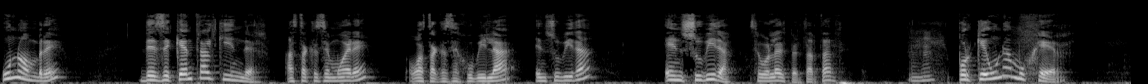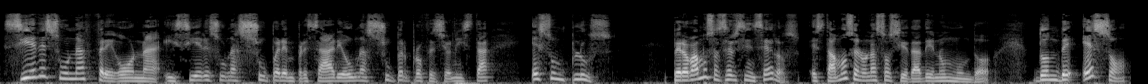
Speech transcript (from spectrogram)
Un hombre, desde que entra al kinder hasta que se muere, o hasta que se jubila, en su vida, en su vida, se vuelve a despertar tarde. Porque una mujer, si eres una fregona y si eres una súper empresaria o una súper profesionista, es un plus. Pero vamos a ser sinceros, estamos en una sociedad y en un mundo donde eso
